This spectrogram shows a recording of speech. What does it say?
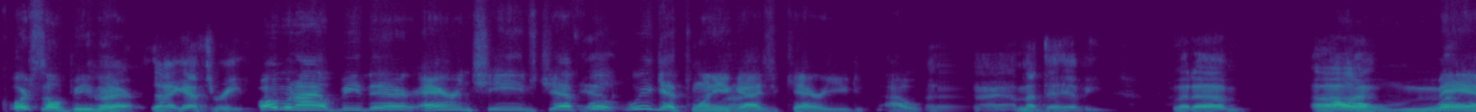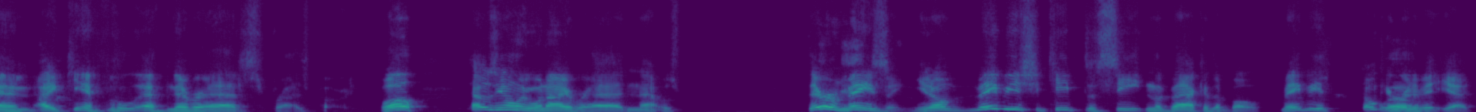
course, I'll be there. Right, then I got three. Bum and I'll be there. Aaron Cheeves, Jeff. Yeah. We'll, we'll get plenty of guys to carry you out. Uh, all right, I'm not that heavy, but um. Uh, oh I, man, what? I can't believe I've never had a surprise party. Well, that was the only one I ever had, and that was. They're amazing. You know, maybe you should keep the seat in the back of the boat. Maybe don't get well, rid of it yet.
